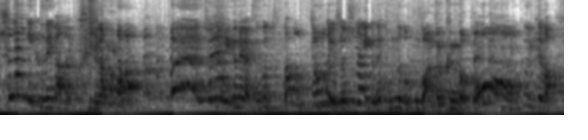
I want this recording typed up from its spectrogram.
춘향이 그네가 하나 있거든요. 춘향이 춘향이 그네가 있어. 그거 한번 들어본 적 있어요? 춘향이 그네? 겁나 높은 거. 완전 큰 거 어때? 어, 그 이제 막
